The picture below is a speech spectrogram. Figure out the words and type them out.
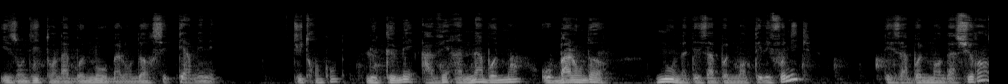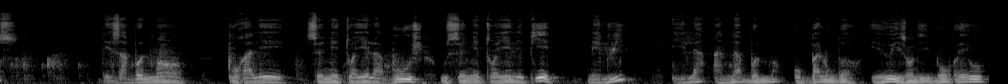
ils ont dit ton abonnement au Ballon d'Or, c'est terminé. Tu te rends compte? Le Kemé avait un abonnement au Ballon d'Or. Nous, on a des abonnements téléphoniques, des abonnements d'assurance, des abonnements pour aller se nettoyer la bouche ou se nettoyer les pieds. Mais lui, il a un abonnement au Ballon d'Or. Et eux, ils ont dit, bon, eh oh,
